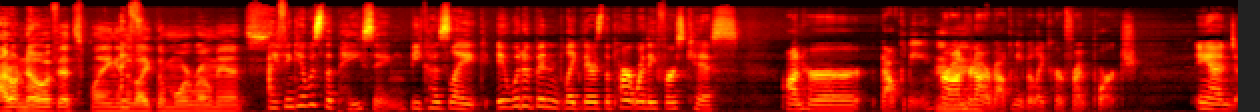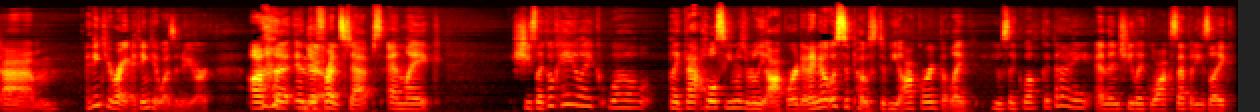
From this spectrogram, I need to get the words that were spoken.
I don't know if that's playing into I- like the more romance. I think it was the pacing because like it would have been like there's the part where they first kiss on her balcony or on her Mm-hmm. not her balcony but like her front porch, and um I think you're right. I think it was in New York, uh, in the Yeah. front steps, and like she's like okay like well like that whole scene was really awkward and I know it was supposed to be awkward but like he was like well good night and then she like walks up and he's like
